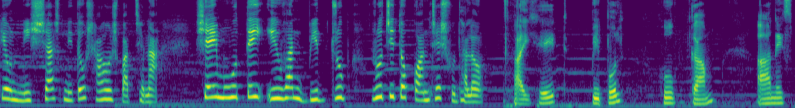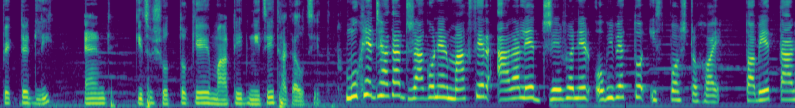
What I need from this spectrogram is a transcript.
কেউ নিঃশ্বাস নিতেও সাহস পাচ্ছে না। সেই মুহূর্তেই ইউভান বিদ্রুপ রুচিত কণ্ঠে শুধালো। I hate people who come unexpectedly and কিছু সত্যকে মাটির নিচেই থাকা উচিত। মুখে ঢাকা ড্রাগনের মাস্কের আড়ালে ড্রেভনের অভিব্যক্ত স্পষ্ট হয় তবে তার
